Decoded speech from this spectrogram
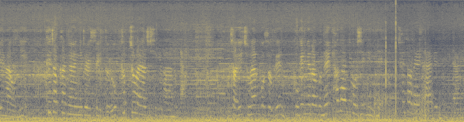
금연을 시행하오니 쾌적한 여행이 될 수 있도록 협조하여 주시기 바랍니다. 저희 중앙고속은 고객 여러분을 편안히 모시기 위해 최선을 다하겠습니다.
